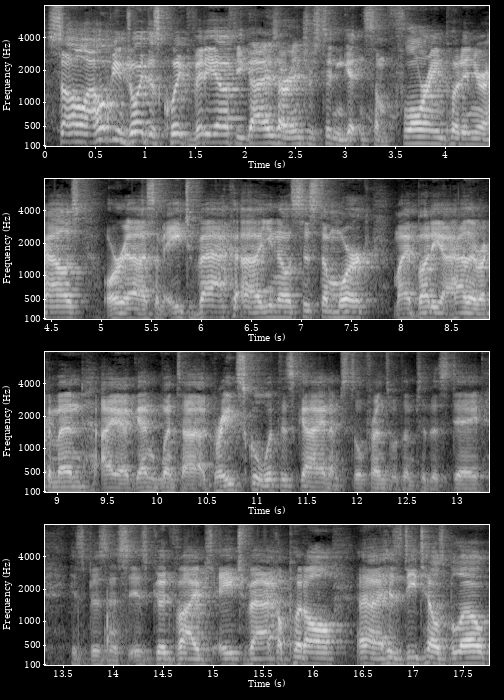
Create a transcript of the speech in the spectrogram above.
So I hope you enjoyed this quick video. If you guys are interested in getting some flooring put in your house or uh, some HVAC, uh, you know, system work, my buddy, I highly recommend. I again went to grade school with this guy, and I'm still friends with him to this day. His business is Good Vibes HVAC. I'll put all uh, his details below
